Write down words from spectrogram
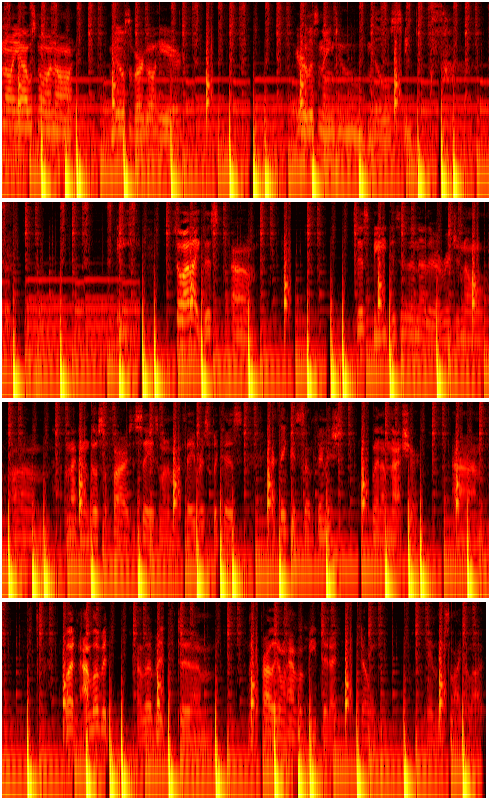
going on, y'all? What's going on? Mills Virgo here. You're listening to Mills Speaks. Hey. So I like this um this beat. This is another original. Um I'm not gonna go so far as to say it's one of my favorites because I think it's unfinished, but I'm not sure. Um but I love it. I love it. Um like I probably don't have a beat that I don't at least like a lot.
